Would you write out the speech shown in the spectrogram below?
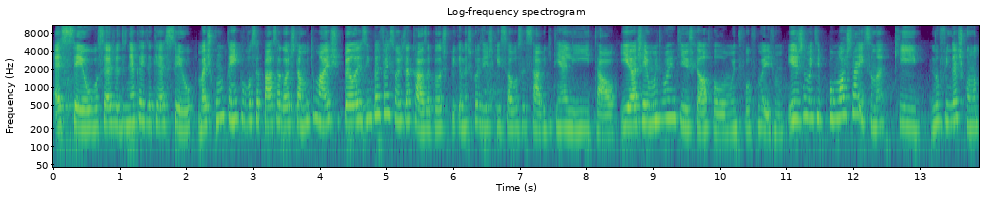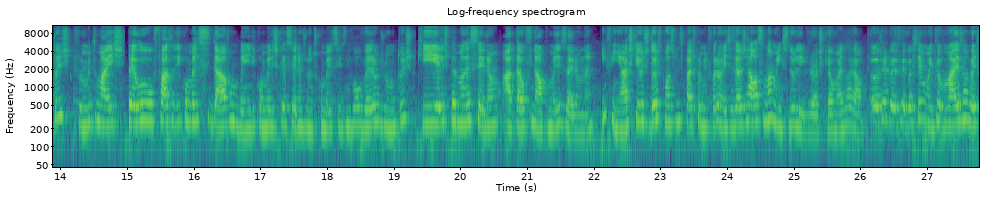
é seu. Você às vezes nem acredita que é seu, mas com o tempo você passa a gostar muito mais pelas imperfeições da casa, pelas pequenas coisinhas que só você sabe que tem ali e tal. E eu achei muito bonitinho isso que ela falou, muito fofo mesmo. E justamente por mostrar isso, né? Que no fim das contas foi muito mais pelo fato de como eles se davam bem, de como eles cresceram juntos, como eles se desenvolveram juntos, que eles permaneceram até o final como eles eram, né? Enfim, acho que os dois pontos principais para mim foram esses, é os relacionamentos do livro, acho que é o mais legal. Outra coisa que eu gostei muito, mais uma vez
